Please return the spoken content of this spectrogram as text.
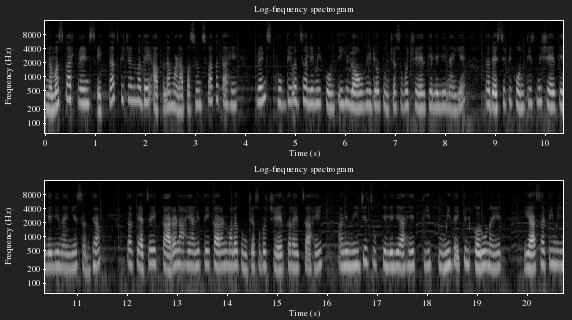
नमस्कार फ्रेंड्स एकताच किचनमध्ये आपलं मनापासून स्वागत आहे. फ्रेंड्स खूप दिवस झाले मी कोणतीही लाँग व्हिडिओ तुमच्यासोबत शेअर केलेली नाही आहे तर रेसिपी कोणतीच मी शेअर केलेली नाही आहे सध्या. तर त्याचे एक कारण आहे आणि ते कारण मला तुमच्यासोबत शेअर करायचं आहे. आणि मी जी चूक केलेली आहे ती तुम्ही देखील करू नयेत. यासाठी मी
